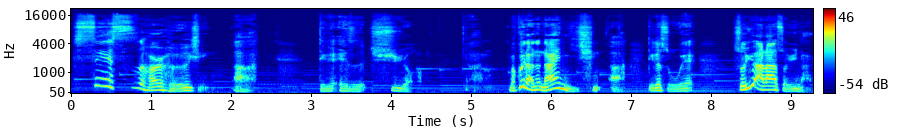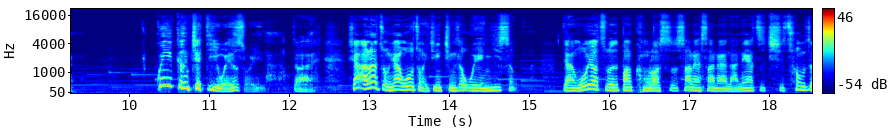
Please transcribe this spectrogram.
三思而后行啊，这个还是需要啊。不管哪能，㑚还年轻啊，这个社会属于阿拉，属于㑚，归根结底还是属于㑚，对吧？像阿拉总像我总已经进入晚年生活了，对吧？我要做是帮孔老师商量商量，哪能样子去充实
